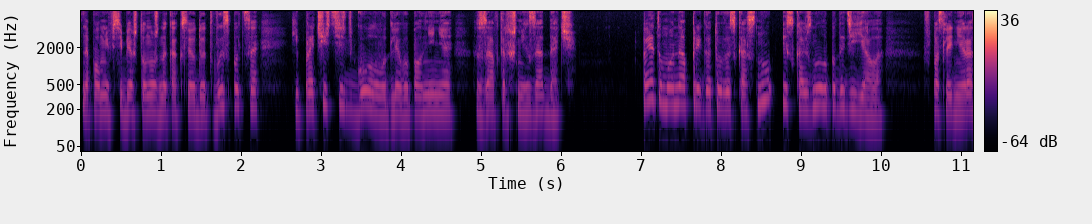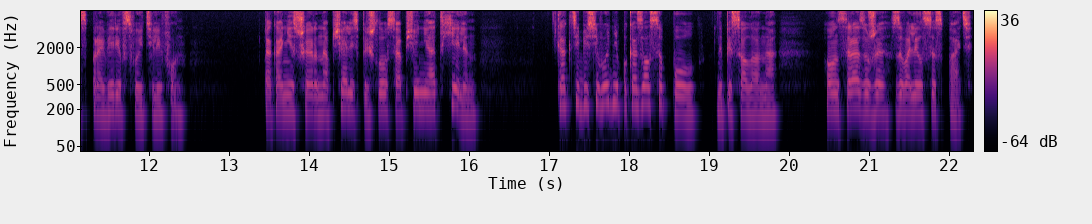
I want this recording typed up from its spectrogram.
напомнив себе, что нужно как следует выспаться и прочистить голову для выполнения завтрашних задач. Поэтому она приготовилась ко сну и скользнула под одеяло, в последний раз проверив свой телефон. Пока они с Шерон общались, пришло сообщение от Хелен. «Как тебе сегодня показался Пол?» — написала она. Он сразу же завалился спать.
